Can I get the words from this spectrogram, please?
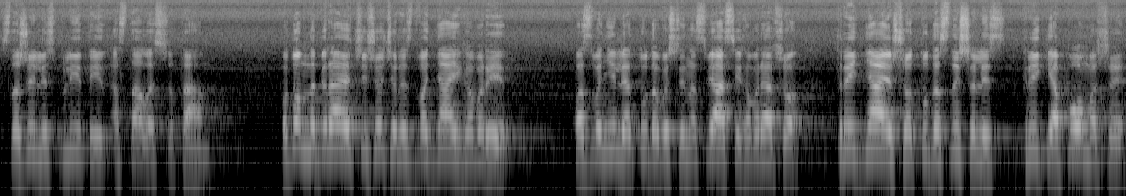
Сложили сплиты, и осталось все там. Потом набирает еще через два дня и говорит, позвонили оттуда, вышли на связь и говорят, что три дня еще оттуда слышались крики о помощи,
